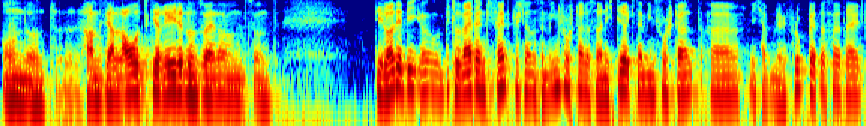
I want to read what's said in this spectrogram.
und, und haben sehr laut geredet und so weiter. Und, und die Leute, die ein bisschen weiter entfernt gestanden sind am Infostand, das war nicht direkt am Infostand, äh, ich habe eine Flugblätter verteilt,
